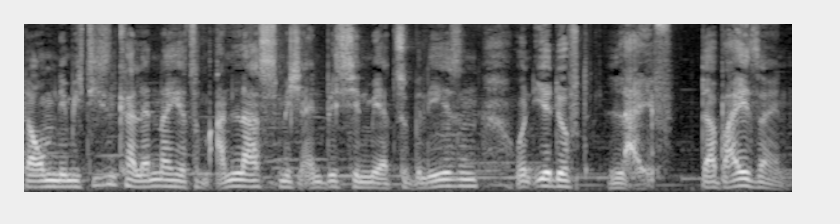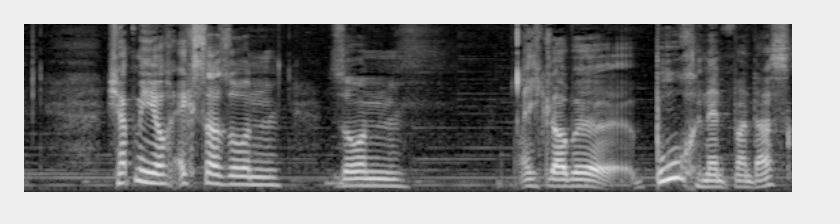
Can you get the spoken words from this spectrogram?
Darum nehme ich diesen Kalender hier zum Anlass, mich ein bisschen mehr zu belesen. Und ihr dürft live dabei sein. Ich habe mir hier auch extra so ein, so ein, ich glaube, Buch nennt man das,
